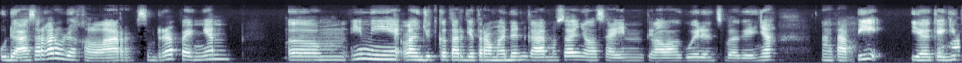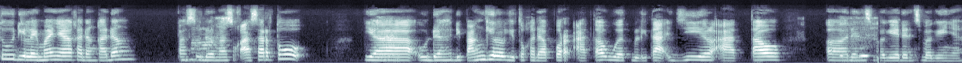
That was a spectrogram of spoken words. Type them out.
udah asar kan udah kelar. Sebenarnya pengen em, ini lanjut ke target Ramadan kan. Maksudnya nyelesain tilawah gue dan sebagainya. Nah, tapi ya kayak gitu dilemanya. Kadang-kadang pas sudah masuk asar tuh ya udah dipanggil gitu ke dapur atau buat beli takjil atau eh, dan sebagainya dan sebagainya.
